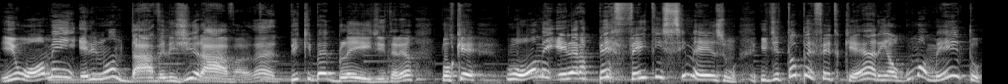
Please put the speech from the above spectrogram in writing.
E o homem, ele não andava, ele girava, né? Pique Beyblade, entendeu? Porque o homem, ele era perfeito em si mesmo. E de tão perfeito que era, em algum momento,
